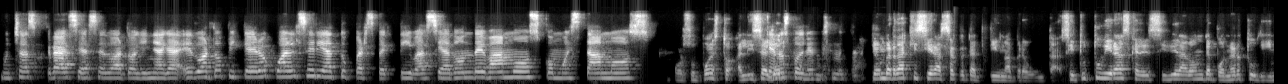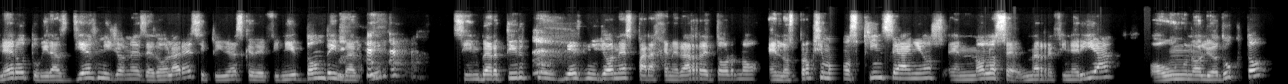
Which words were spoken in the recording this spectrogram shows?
Muchas gracias, Eduardo Aguiñaga. Eduardo Piquero, ¿cuál sería tu perspectiva? ¿Hacia dónde vamos? ¿Cómo estamos? Por supuesto, Alicia. ¿Qué yo, nos podrías comentar? Yo en verdad quisiera hacerte a ti una pregunta. Si tú tuvieras que decidir a dónde poner tu dinero, tuvieras 10 millones de dólares y tuvieras que definir dónde invertir, si invertir tus 10 millones para generar retorno en los próximos 15 años en, no lo sé, una refinería o un oleoducto,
